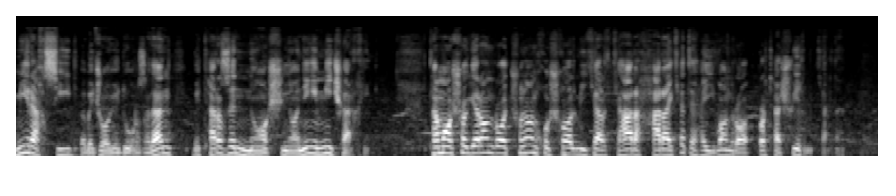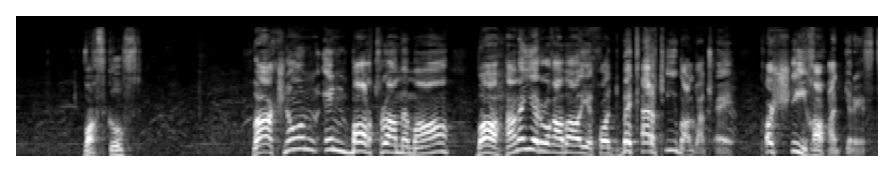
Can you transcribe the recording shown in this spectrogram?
میرقصید و به جای دور زدن به طرز ناشیانه میچرخید. تماشاگران را چنان خوشحال می کرد که هر حرکت حیوان را را تشویق می کردند. واف گفت و اکنون این بارترام ما با همه رقبای خود به ترتیب البته کشتی خواهد گرفت.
